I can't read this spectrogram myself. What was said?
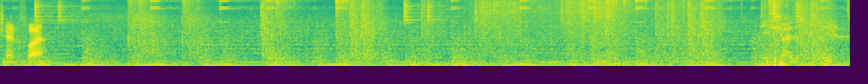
Return fire. These guys are brilliant.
